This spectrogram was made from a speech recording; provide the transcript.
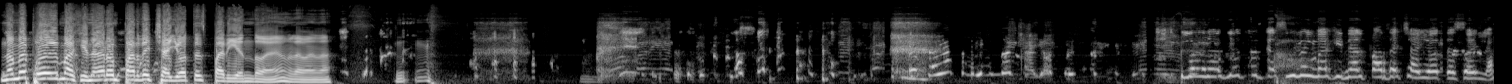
No me puedo imaginar un par de chayotes pariendo, eh, la verdad. Estoy apareando chayote. Lo gracioso es que sí me imaginé al par de chayotes, soy la.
